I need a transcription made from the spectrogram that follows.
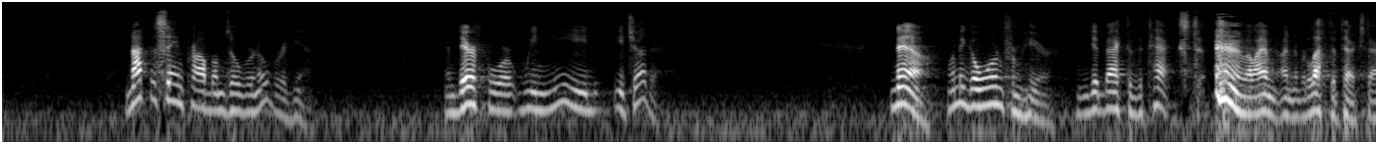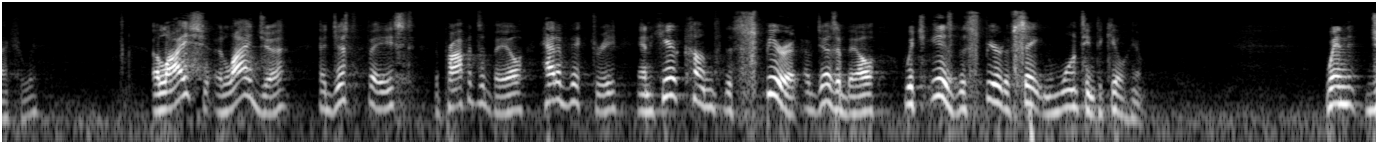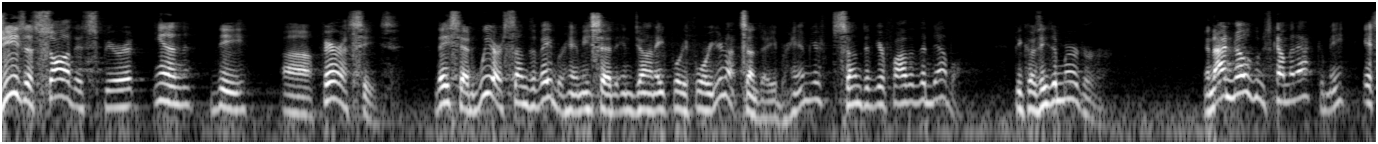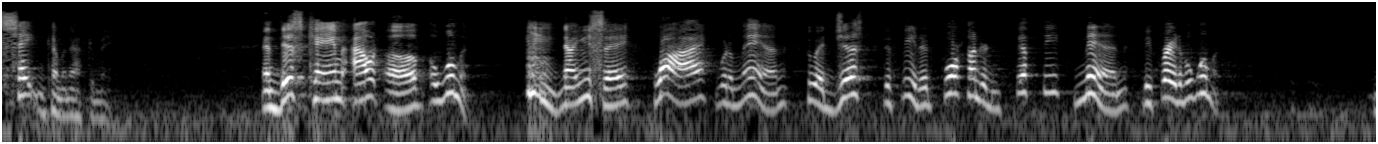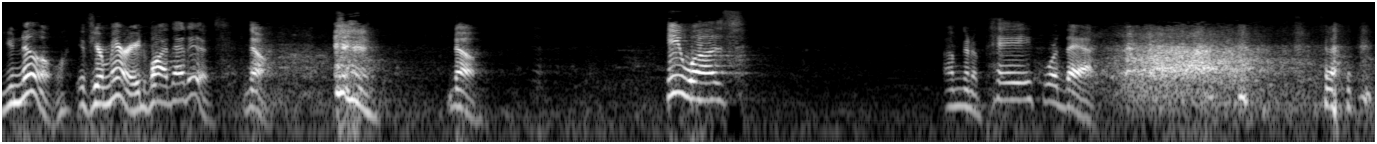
Not the same problems over and over again. And therefore, we need each other. Now, let me go on from here and get back to the text. well, I, I never left the text, actually. Elijah had just faced the prophets of Baal, had a victory, and here comes the spirit of Jezebel, which is the spirit of Satan wanting to kill him. When Jesus saw this spirit in the uh, Pharisees, they said, "We are sons of Abraham." He said in John eight forty four, "You're not sons of Abraham. You're sons of your father, the devil, because he's a murderer." And I know who's coming after me. It's Satan coming after me. And this came out of a woman. now you say, why would a man who had just defeated 450 men be afraid of a woman? You know, if you're married, why that is. No. no. He was, I'm going to pay for that.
